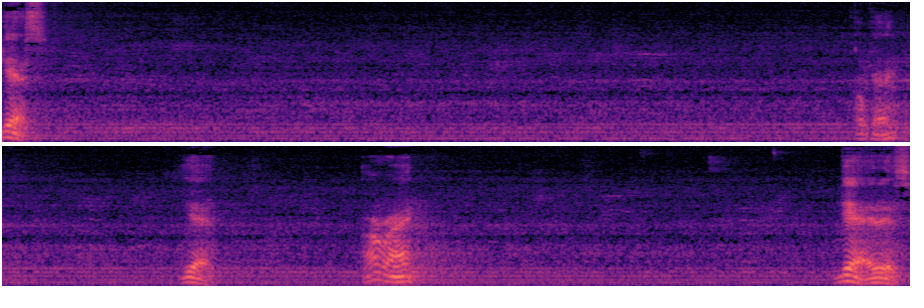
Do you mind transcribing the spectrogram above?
Yes. Okay. Yeah. All right. Yeah, it is.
